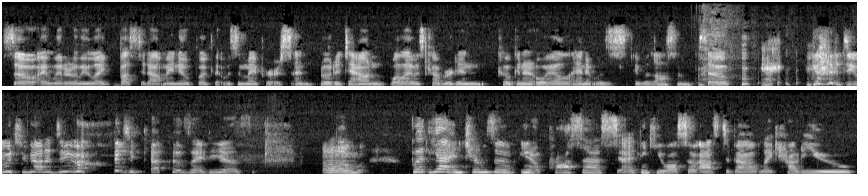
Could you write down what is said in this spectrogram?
So i literally like busted out my notebook that was in my purse and wrote it down while i was covered in coconut oil and it was it was awesome. So you gotta do what you gotta do to get those ideas. Um but yeah, in terms of you know process, I think you also asked about like how do you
